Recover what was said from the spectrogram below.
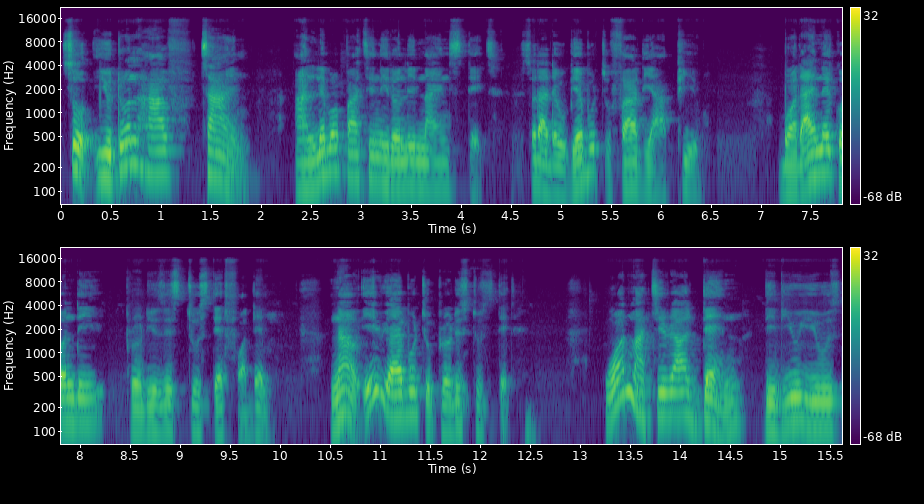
So you don't have time and Labour Party need only nine states so that they will be able to file their appeal. But INEC only produces two states for them. Now, if you are able to produce two states, what material then did you use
